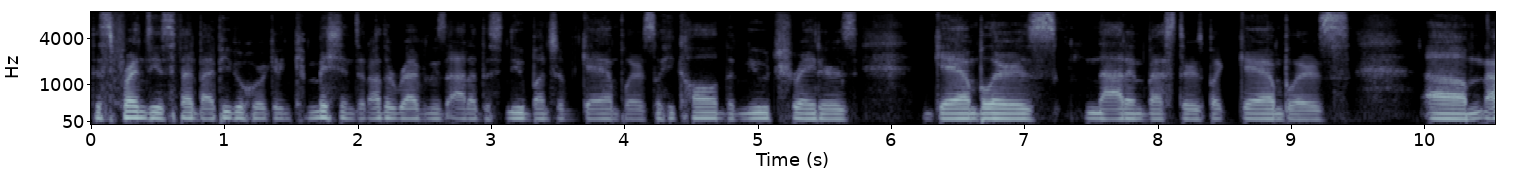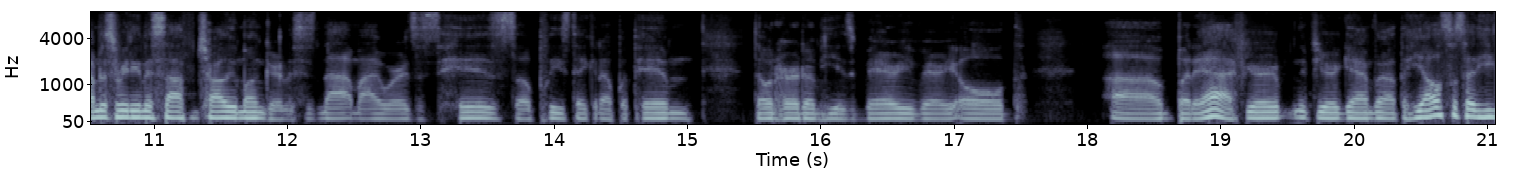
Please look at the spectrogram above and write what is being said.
This frenzy is fed by people who are getting commissions and other revenues out of this new bunch of gamblers. So he called the new traders gamblers, not investors, but gamblers. Um, I'm just reading this off of Charlie Munger. This is not my words, it's his. So please take it up with him. Don't hurt him. He is very, very old. Uh, but yeah, if you're if you're a gambler out there, he also said he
